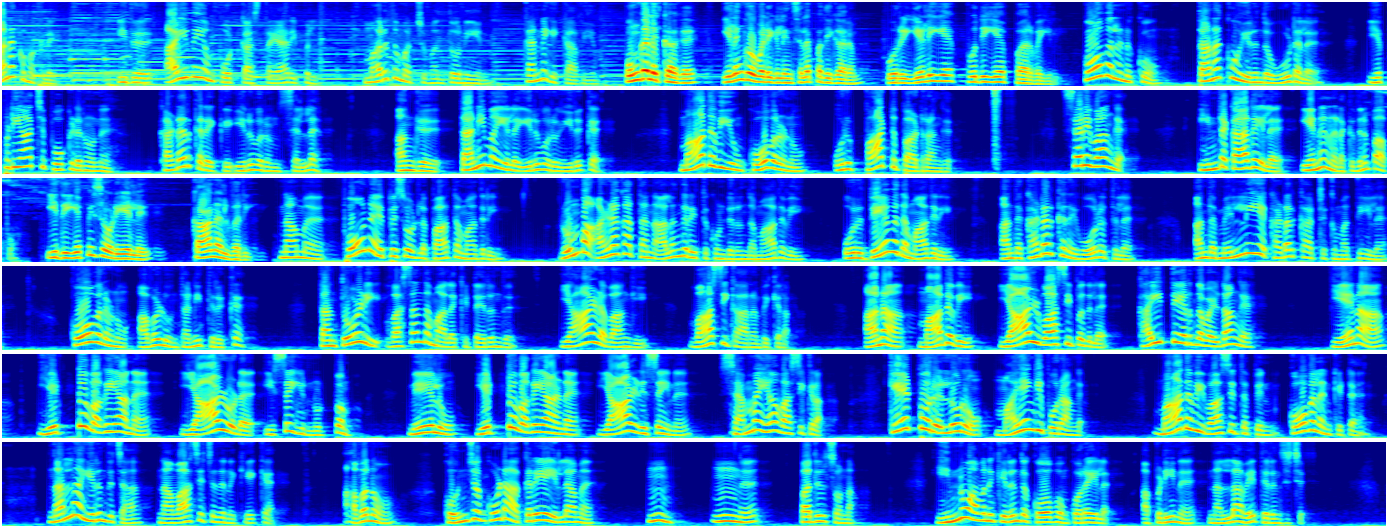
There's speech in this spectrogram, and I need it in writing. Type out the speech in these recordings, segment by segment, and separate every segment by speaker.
Speaker 1: வணக்கம் மக்களே. இது ஐவிஎம் போட்காஸ்ட் தயாரிப்பில் மருது மற்றும் அந்தோனியின் கண்ணகி காவியம்.
Speaker 2: உங்களுக்காக இளங்கோவடிகளின் சிலப்பதிகாரம் ஒரு எளிய புதிய பார்வையில்.
Speaker 1: கோவலனுக்கும் தனக்கும் இருந்த ஊடலை எப்படியாச்சும் போக்கிடணும்னு கடற்கரைக்கு இருவரும் செல்ல அங்கு தனிமையில இருவரும் இருக்க மாதவியும் கோவலனும் ஒரு பாட்டு பாடுறாங்க. சரி வாங்க இந்த காதையில என்ன நடக்குதுன்னு பார்ப்போம்
Speaker 2: இது எபிசோடு ஏழு காணல் வரி.
Speaker 1: நாம போன எபிசோட்ல பார்த்த மாதிரி ரொம்ப அழகா தன்னை அலங்கரித்து கொண்டிருந்த மாதவி ஒரு தேவத மாதிரி அந்த கடற்கரை ஓரத்துல அந்த மெல்லிய கடற்காற்றுக்கு மத்தியில கோவலனும் அவளும் தனித்திருக்க தன் தோழி வசந்தமாலை கிட்ட இருந்து யாழை வாங்கி வாசிக்க ஆரம்பிக்கிறா. ஆனா மாதவி யாழ் வாசிப்பதுல கை தேர்ந்தவள் தாங்க. ஏன்னா எட்டு வகையான யாழோட இசையின் நுட்பம் மேலும் எட்டு வகையான யாழ் இசைன்னு செம்மையா வாசிக்கிறா. கேட்போர் எல்லோரும் மயங்கி போறாங்க. மாதவி வாசித்த பின் கோவலன் கிட்ட நல்லா இருந்துச்சா நான் வாசிச்சதுன்னு கேட்க. அவனும் கொஞ்சம் கூட அக்கறையே இல்லாம ம் ம்னு பதில் சொன்னான். இன்னும் அவனுக்கு இருந்த கோபம் குறையல அப்படின்னு நல்லாவே தெரிஞ்சிச்சு.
